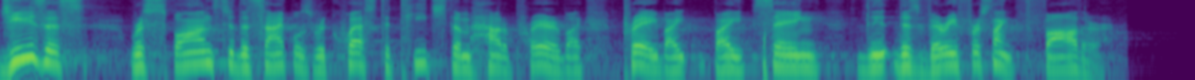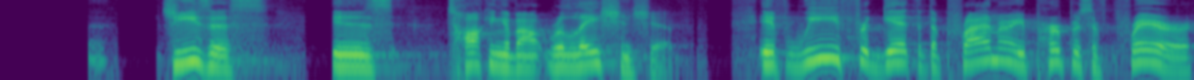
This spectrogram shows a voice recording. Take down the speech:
Jesus responds to the disciples' request to teach them how to pray by pray by, by saying this very first line, Father. Jesus is talking about relationship. If we forget that the primary purpose of prayer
